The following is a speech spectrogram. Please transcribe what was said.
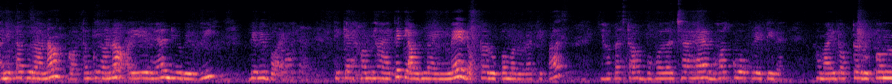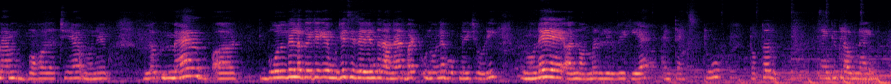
अनीता खुराना गौतम खुराना और ये है न्यू बेबी बेबी बॉय ठीक है, हम यहाँ आए थे क्लाउड नाइन में डॉक्टर रूपम अरोड़ा के पास. यहाँ का स्टाफ बहुत अच्छा है, बहुत कोऑपरेटिव है. हमारी डॉक्टर रूपम मैम बहुत अच्छी हैं उन्होंने मतलब मैं आ, बोलने लग गई थी कि मुझे सीजेरियन कराना है बट उन्होंने होप नहीं छोड़ी। उन्होंने नॉर्मल डिलीवरी किया है and thanks to doctor thank you cloud nine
